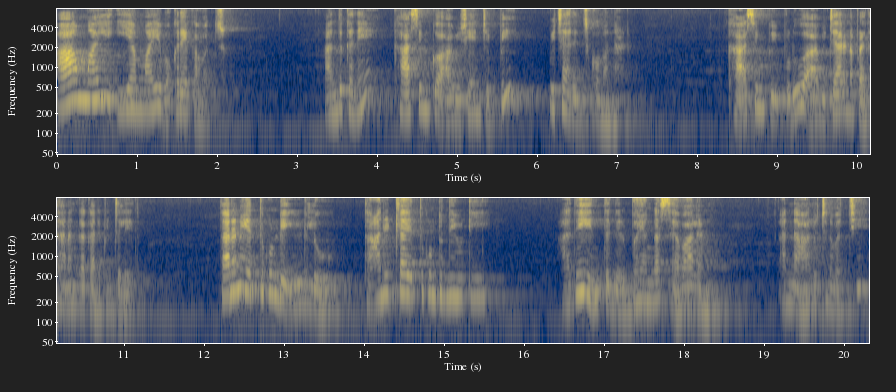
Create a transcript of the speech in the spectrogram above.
ఆ అమ్మాయి ఈ అమ్మాయి ఒకరే కావచ్చు. అందుకనే ఖాసింకు ఆ విషయం చెప్పి విచారించుకోమన్నాడు. ఖాసింకు ఇప్పుడు ఆ విచారణ ప్రధానంగా కనిపించలేదు. తనను ఎత్తుకుండే ఈడులో తానిట్లా ఎత్తుకుంటుందేమిటి? అది ఇంత నిర్భయంగా శవాలను అన్న ఆలోచన వచ్చి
